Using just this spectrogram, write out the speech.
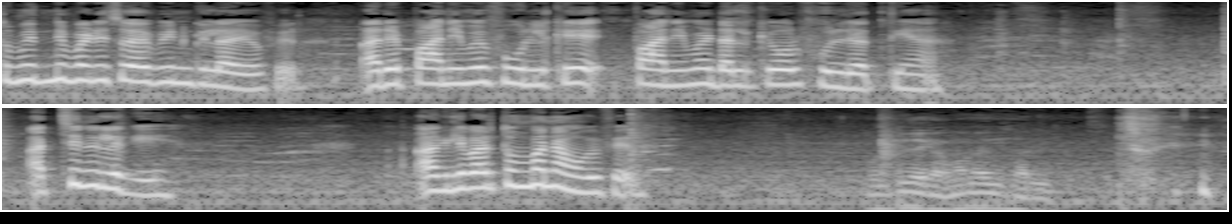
तुम इतनी बड़ी सोयाबीन खिलाई हो फिर। अरे पानी में फूल के पानी में डल के और फूल जाती हैं। अच्छी नहीं लगी। अगली बार तुम बनाओगे फिर। उल्टी देगा मैं सारी।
